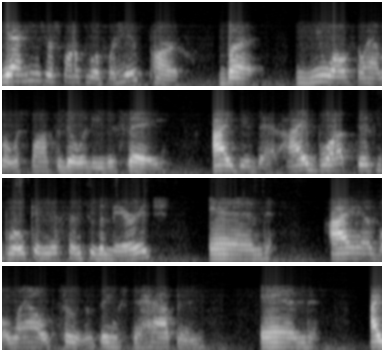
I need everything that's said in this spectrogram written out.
yeah, he's responsible for his part, but you also have a responsibility to say, I did that. I brought this brokenness into the marriage, and I have allowed certain things to happen. And I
